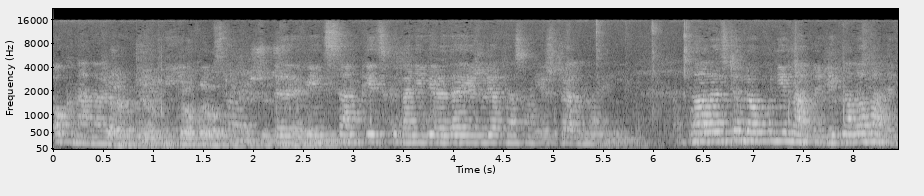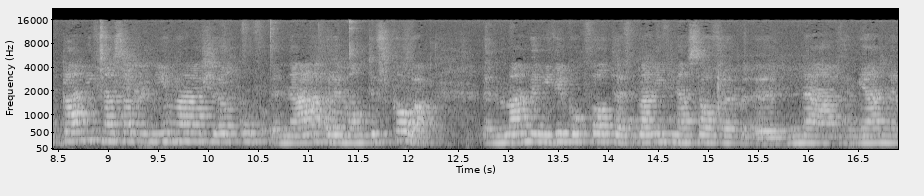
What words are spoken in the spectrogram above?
okna należą tak, wymienić. więc- jeszcze E, trzeba. Więc sam piec chyba niewiele daje, jeżeli okna są nieszczelne. No ale w tym roku nie mamy, nie planowany. W planie finansowym nie ma środków na remonty w szkołach. Mamy niewielką kwotę w planie finansowym e, na wymianę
